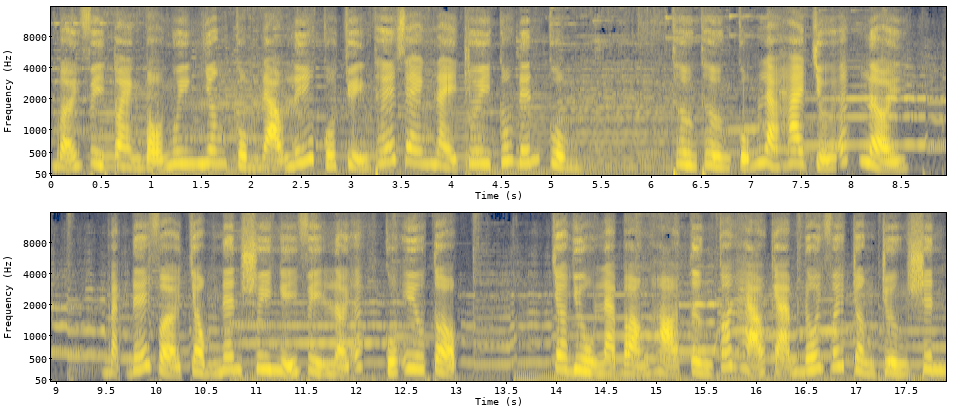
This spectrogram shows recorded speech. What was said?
Bởi vì toàn bộ nguyên nhân cùng đạo lý của chuyện thế gian này truy cứu đến cùng, Thường thường cũng là hai chữ ích lợi. Bạch đế vợ chồng nên suy nghĩ vì lợi ích của yêu tộc. Cho dù là bọn họ từng có hảo cảm đối với Trần Trường Sinh,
